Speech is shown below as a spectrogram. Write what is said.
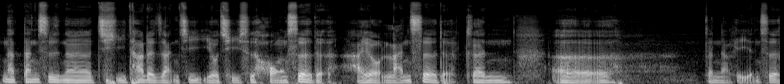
那但是呢，其他的染剂，尤其是红色的，还有蓝色的，跟呃跟哪个颜色？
